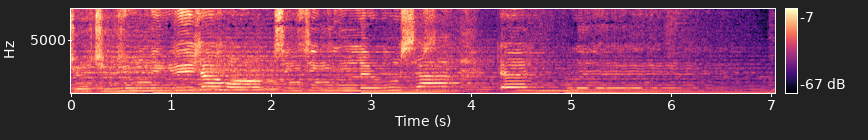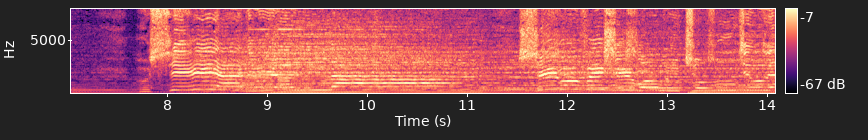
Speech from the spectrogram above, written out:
却只有你让我静静流下眼泪。我心爱的人啊时光飞逝我们终究要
